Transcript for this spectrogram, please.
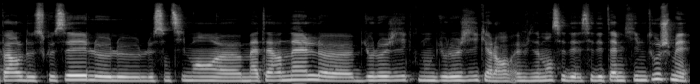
parle de ce que c'est le, le, sentiment maternel, biologique, non biologique. Alors évidemment, c'est des, des, thèmes qui me touchent, mais,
